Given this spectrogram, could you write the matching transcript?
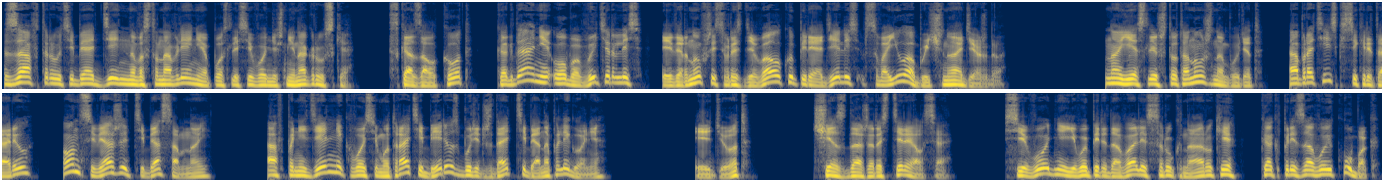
«Завтра у тебя день на восстановление после сегодняшней нагрузки», сказал кот, когда они оба вытерлись и, вернувшись в раздевалку, переоделись в свою обычную одежду. Но если что-то нужно будет, обратись к секретарю, он свяжет тебя со мной. А в понедельник в 8 утра Тибериус будет ждать тебя на полигоне». «Идет?» Чес даже растерялся. Сегодня его передавали с рук на руки, как призовой кубок.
